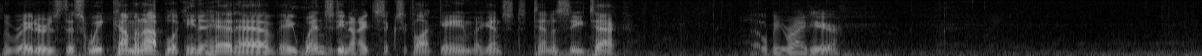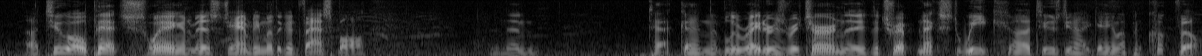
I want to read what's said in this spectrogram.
Blue Raiders this week coming up, looking ahead, have a Wednesday night, 6 o'clock game against Tennessee Tech. That'll be right here. A 2 0 pitch, swing and a miss, jammed him with a good fastball. And then Tech and the Blue Raiders return the, the trip next week, uh, Tuesday night game up in Cookeville.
